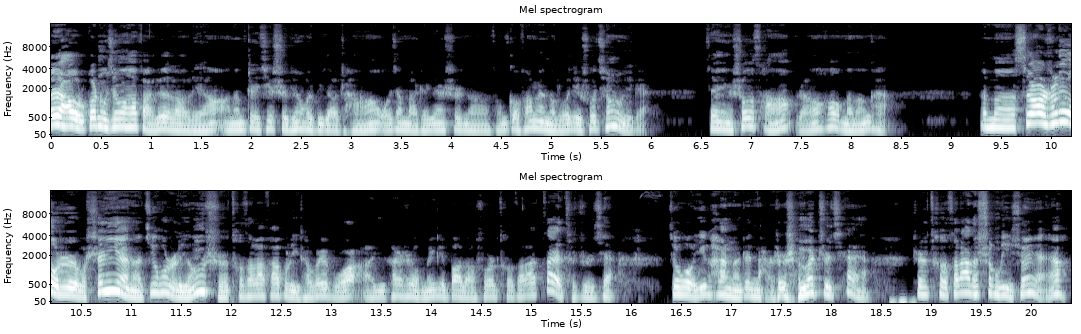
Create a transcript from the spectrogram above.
大家好，我是关注新闻和法律的老梁啊。那么这期视频会比较长，我想把这件事呢从各方面的逻辑说清楚一点，建议收藏，然后慢慢看。那么四月二十六日我深夜呢，几乎是零时，特斯拉发布了一条微博啊。一开始有媒体报道说是特斯拉再次致歉，结果我一看呢，这哪是什么致歉呀？这是特斯拉的胜利宣言啊。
